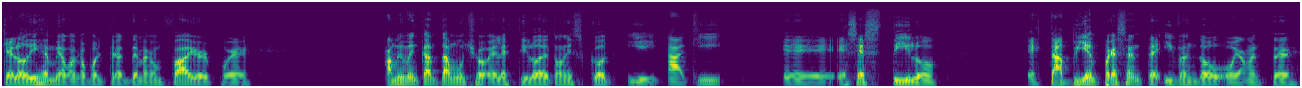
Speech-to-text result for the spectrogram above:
que, lo dije en mi 4x3 de Meron Fire, pues a mí me encanta mucho el estilo de Tony Scott y aquí eh, ese estilo está bien presente, even though obviamente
